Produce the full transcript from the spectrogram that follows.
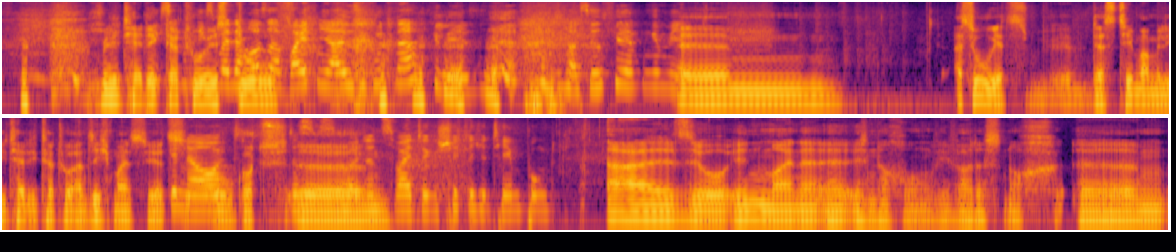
Militärdiktatur ist doof. Ich habe meine Hausarbeiten ja alle so gut nachgelesen. du hast jetzt viel gemerkt. Ähm, Achso, jetzt das Thema Militärdiktatur an sich meinst du jetzt? Genau. Oh Gott. Das ähm, ist heute der zweite geschichtliche Themenpunkt. Also, in meiner Erinnerung, wie war das noch? Ähm,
